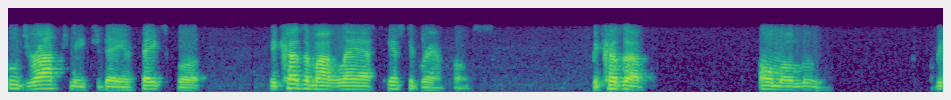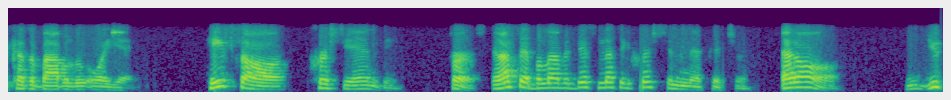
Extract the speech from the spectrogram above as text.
who dropped me today in Facebook because of my last Instagram post, because of Omolu, because of Babalu Aye. He saw Christianity first. And I said, Beloved, there's nothing Christian in that picture at all. You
